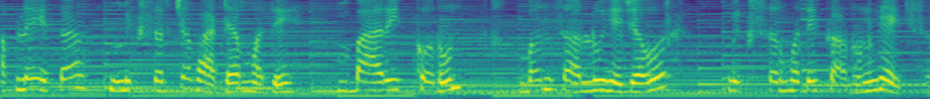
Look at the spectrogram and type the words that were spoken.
आपल्या एका मिक्सरच्या भाट्यामध्ये बारीक करून बंद चालू ह्याच्यावर मिक्सरमध्ये काढून घ्यायचं.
